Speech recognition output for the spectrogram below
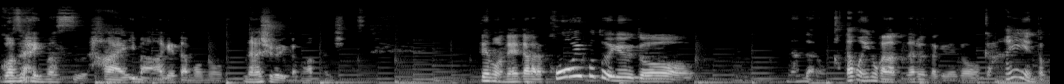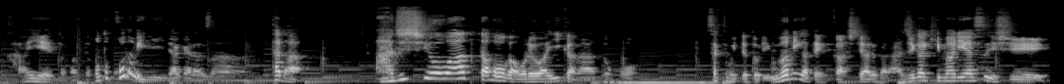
ございます。はい。今挙げたもの、何種類かもあったりします。でもね、だからこういうことを言うと、なんだろう、片方がいいのかなってなるんだけれど、岩塩とか海塩とかってほんと好みだからさ、ただ、味塩はあった方が俺はいいかなと思う。さっきも言った通り、旨味が添加してあるから味が決まりやすいし、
